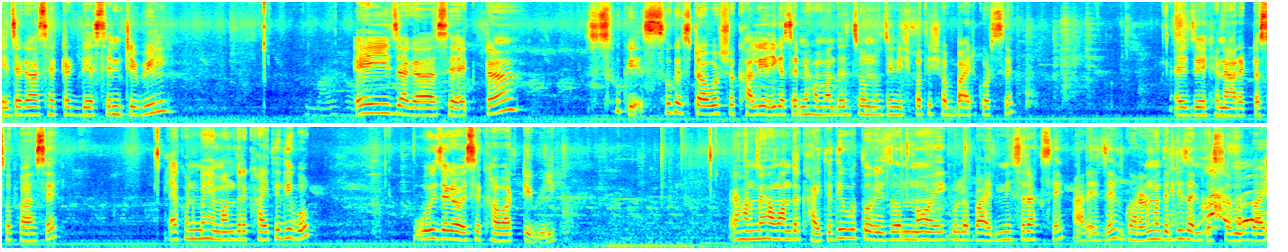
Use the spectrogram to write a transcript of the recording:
এই জায়গা আছে একটা ড্রেসিং টেবিল এই জায়গা আছে একটা সুকেস সুকেসটা অবশ্য খালি হয়ে গেছে, মেহমানদের জন্য জিনিসপাতি সব বাইর করছে। এই যে এখানে আরেকটা সোফা আছে। এখন মেহমানদের খাইতে দিব। ওই জায়গায় হয়েছে খাওয়ার টেবিল। এখন মেহমানদের খাইতে দিব তো এই জন্য এইগুলো বাইরে নিচে রাখছে। আর এই যে ঘরের মধ্যে ডিজাইন করছে আমার ভাই।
